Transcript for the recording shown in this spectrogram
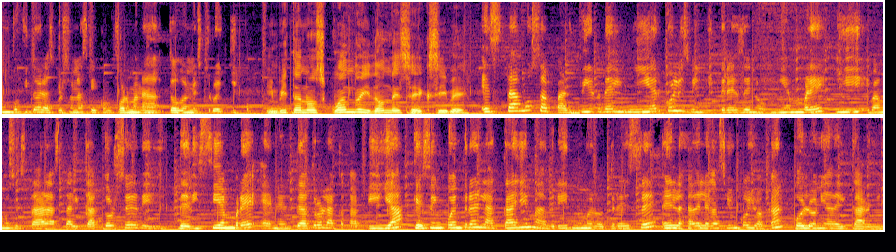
un poquito de las personas que conforman a todo nuestro equipo. Invítanos cuándo y dónde se exhibe. Estamos a partir del miércoles 23 de noviembre y vamos a estar hasta el 14 de, de diciembre en el Teatro La Capilla, que se encuentra en la calle Madrid número 13, en la delegación Coyoacán, Colonia del Carmen.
